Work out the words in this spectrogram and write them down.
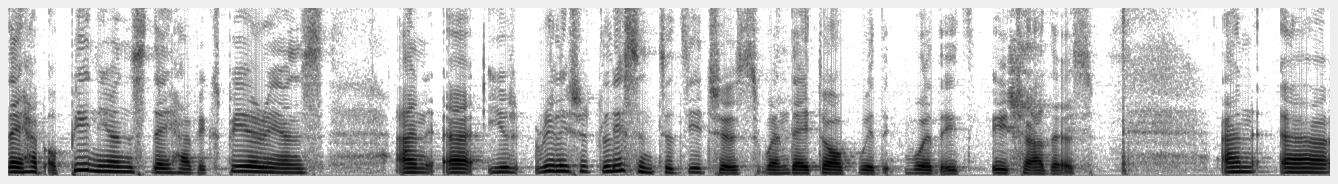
they have opinions, they have experience, and uh, you really should listen to teachers when they talk with, with it, each others. And uh,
